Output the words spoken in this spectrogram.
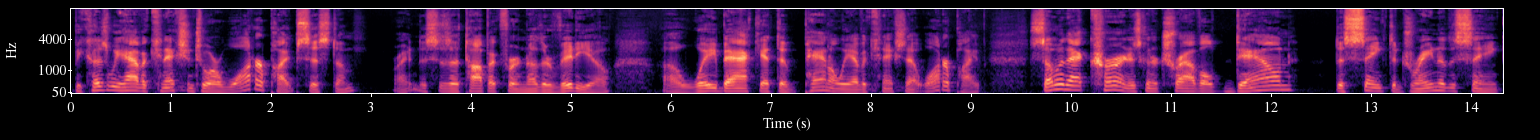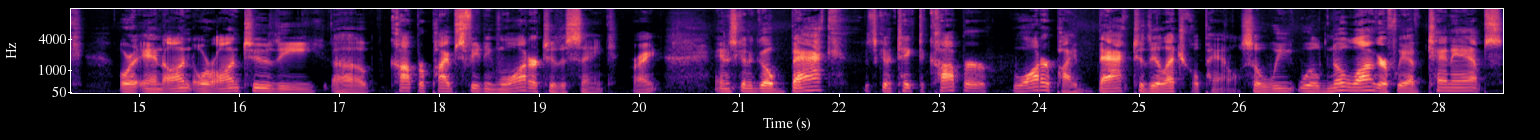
because we have a connection to our water pipe system, right? This is a topic for another video. Uh, way back at the panel, we have a connection to that water pipe. Some of that current is going to travel down the sink, the drain of the sink, or and on or onto the uh, copper pipes feeding water to the sink, right? And it's going to go back. It's going to take the copper water pipe back to the electrical panel. So we will no longer, if we have 10 amps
